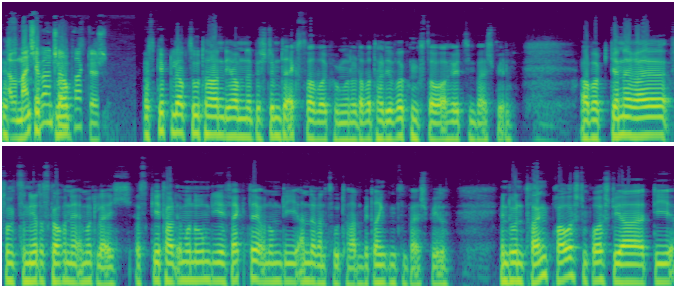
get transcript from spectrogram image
es Aber manche waren schon praktisch. Es gibt, glaub, Zutaten, die haben eine bestimmte Extrawirkung oder da wird halt die Wirkungsdauer erhöht zum Beispiel. Aber generell funktioniert das Kochen ja immer gleich. Es geht halt immer nur um die Effekte und um die anderen Zutaten, Betränken zum Beispiel. Wenn du einen Trank brauchst, dann brauchst du ja die,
